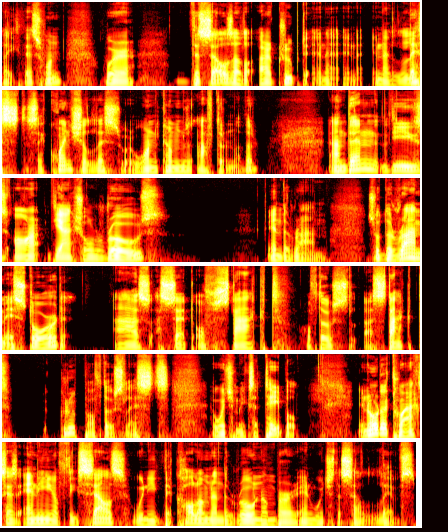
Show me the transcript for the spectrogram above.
like this one, where the cells are, are grouped in a, in, a, in a list, a sequential list, where one comes after another. And then these are the actual rows in the RAM. So the RAM is stored as a set of stacked of those a stacked group of those lists, which makes a table. In order to access any of these cells, we need the column and the row number in which the cell lives.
